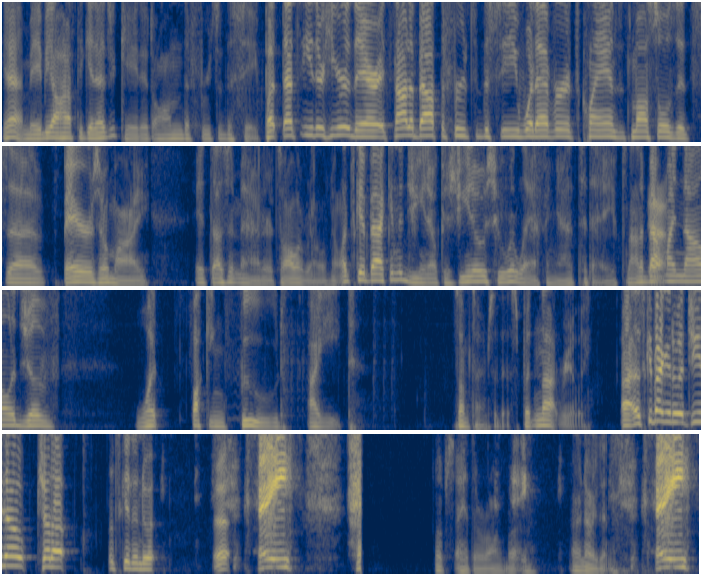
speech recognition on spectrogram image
yeah, maybe I'll have to get educated on the fruits of the sea. But that's either here or there. It's not about the fruits of the sea, whatever. It's clams, it's mussels, it's uh bears, oh my. It doesn't matter. It's all irrelevant. Let's get back into Geno because Geno's who we're laughing at today. It's not about Yeah. my knowledge of what fucking food I eat. Sometimes it is, but not really. All right, let's get back into it. Geno, shut up. Let's get into it. Hey, Oops, I hit the wrong button. Oh no, I didn't. hey,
